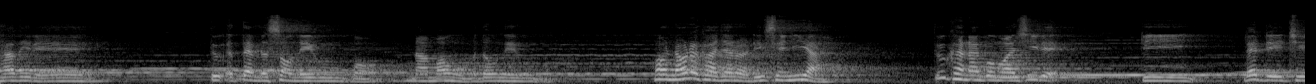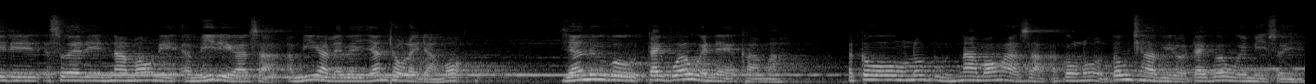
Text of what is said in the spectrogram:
ထားသေးတယ်သူအသက်မစွန့်သေးဘူးပေါ့နှာမောင်းကိုမသုံးသေးဘူးပေါ့ ဟောနောက်တစ်ခါကျတော့ဒီဆင်ကြီးဟာသူခန္ဓာကိုယ်မှာရှိတဲ့ဒီလက်တွေခြေတွေအစွဲတွေနှာမောင်းတွေအမီးတွေကစအမီးကလည်းပဲရမ်းထုတ်လိုက်တာပေါ့ရန်သူကိုတိုက်ပွဲဝင်တဲ့အခါမှာအကုန်လုံးသူနှာမောင်းကစအကုန်လုံးအသုံးချပြီးတော့တိုက်ပွဲဝင်ပြီဆိုရင်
